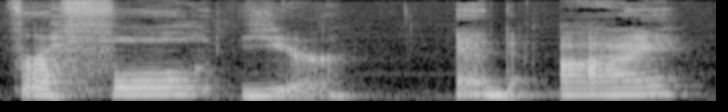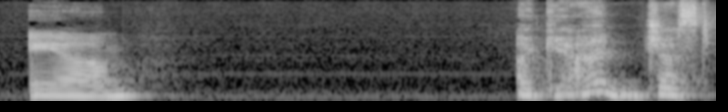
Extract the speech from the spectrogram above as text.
for a full year. And I am again, just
